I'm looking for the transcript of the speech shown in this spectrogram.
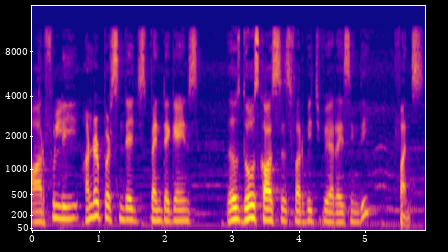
are fully 100% spent against those, those causes for which we are raising the funds.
